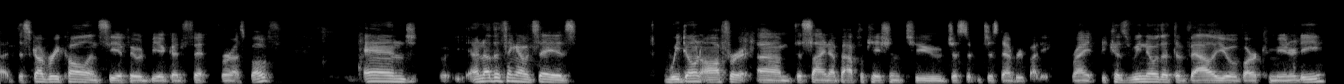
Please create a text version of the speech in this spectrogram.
a discovery call and see if it would be a good fit for us both. And another thing I would say is we don't offer um, the sign up application to just just everybody, right? Because we know that the value of our community,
